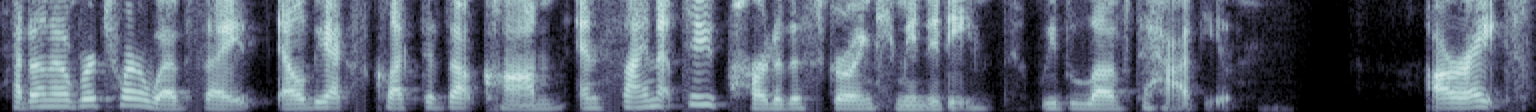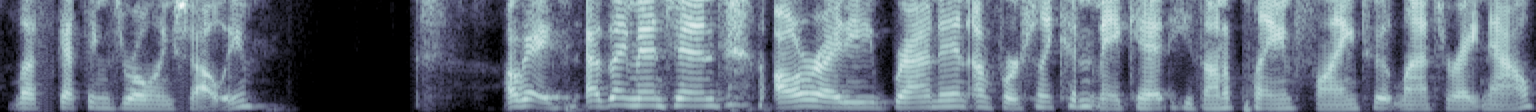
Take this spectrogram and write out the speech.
head on over to our website, lbxcollective.com, and sign up to be part of this growing community. We'd love to have you. All right, let's get things rolling, shall we? Okay, as I mentioned already, Brandon unfortunately couldn't make it. He's on a plane flying to Atlanta right now,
